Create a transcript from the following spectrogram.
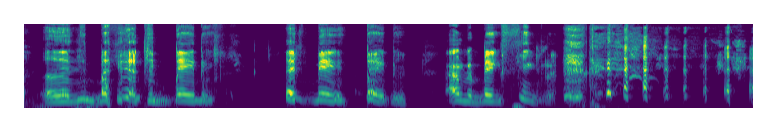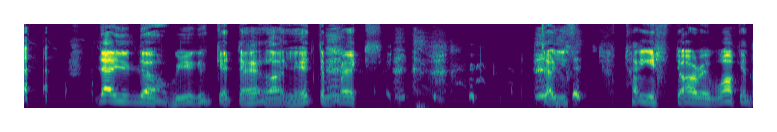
Uh, That's a baby. That's me, baby. I'm the big secret. now you know. You can get the hell out of here. Hit the bricks. tell, you, tell your story walking.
